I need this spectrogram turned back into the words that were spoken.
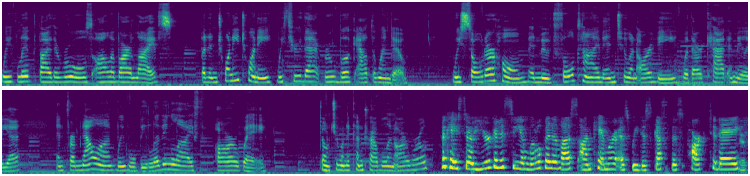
We've lived by the rules all of our lives, but in 2020 we threw that rule book out the window. We sold our home and moved full time into an RV with our cat Amelia, and from now on we will be living life our way. Don't you want to come travel in our world? Okay, so you're going to see a little bit of us on camera as we discuss this park today. Yep.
